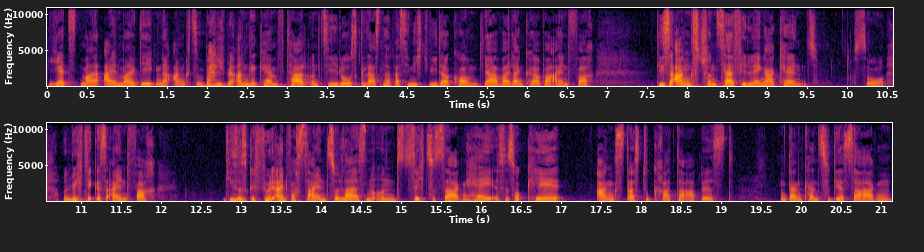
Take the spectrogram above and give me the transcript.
jetzt mal einmal gegen eine Angst zum Beispiel angekämpft hat und sie losgelassen hat, dass sie nicht wiederkommt, ja, weil dein Körper einfach diese Angst schon sehr viel länger kennt. So. Und wichtig ist einfach, dieses Gefühl einfach sein zu lassen und sich zu sagen, hey, es ist okay, Angst, dass du gerade da bist. Und dann kannst du dir sagen,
